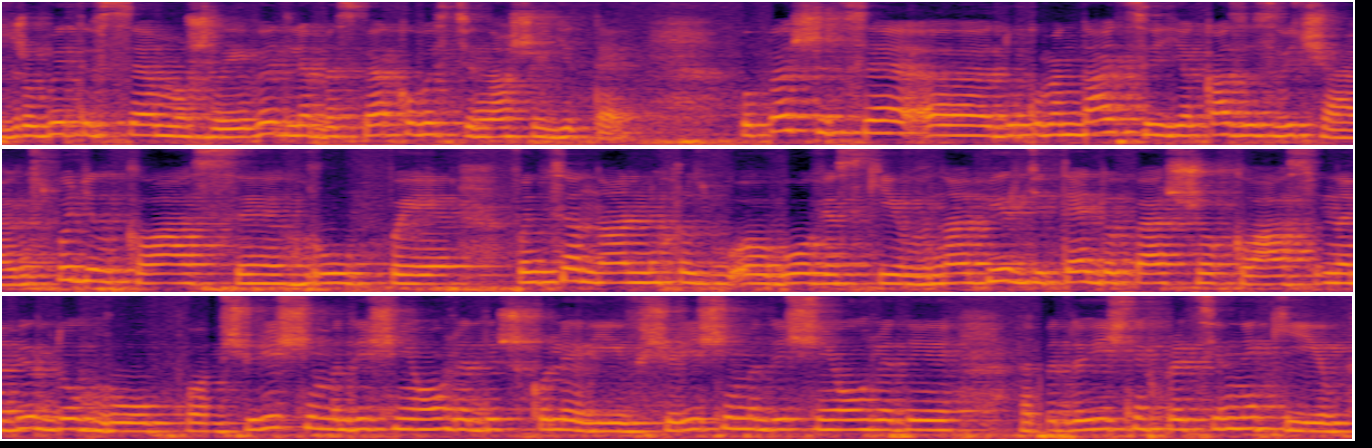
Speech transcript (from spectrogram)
зробити все можливе для безпековості наших дітей. По-перше, це е, документація, яка зазвичай розподіл класи, групи, функціональних обов'язків, набір дітей до першого класу, набір до груп, щорічні медичні огляди школярів, щорічні медичні огляди педагогічних працівників.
